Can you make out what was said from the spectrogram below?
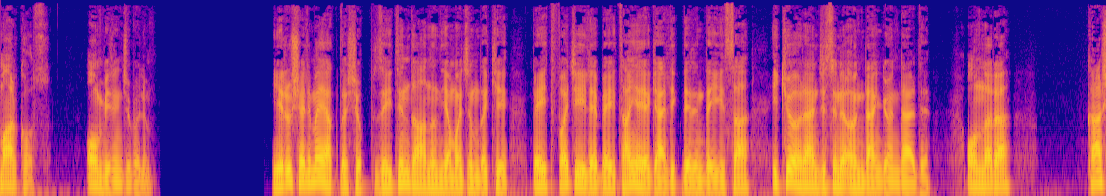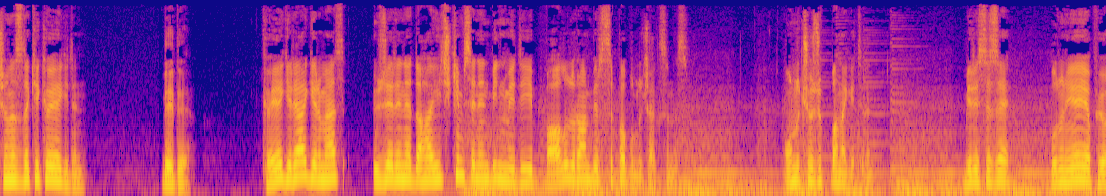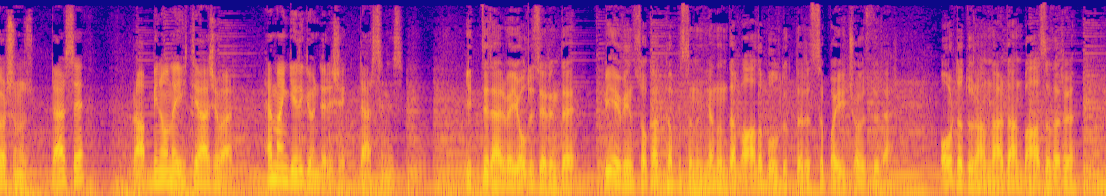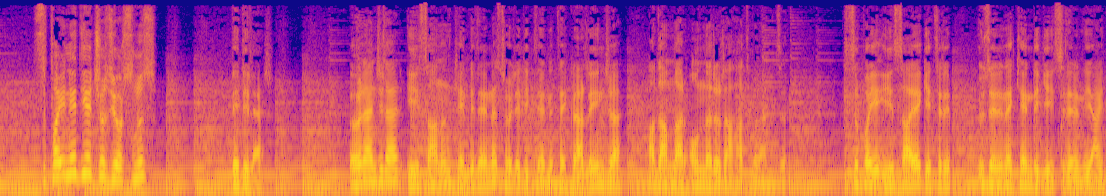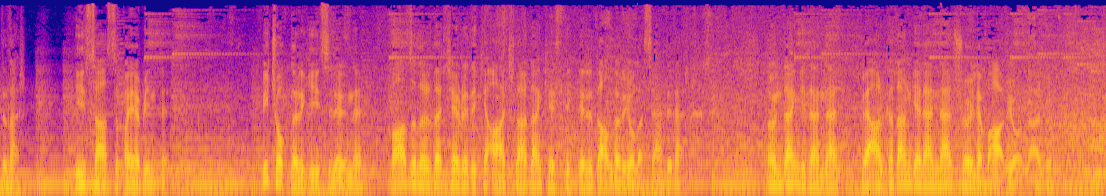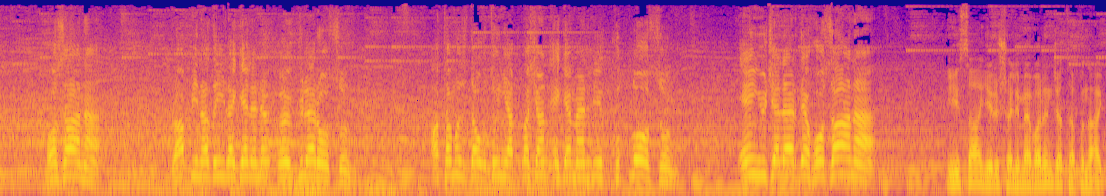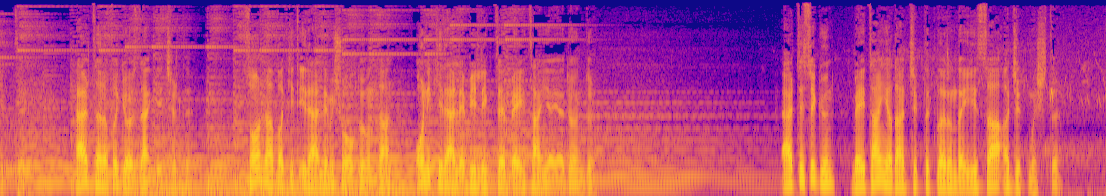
Markos 11. Bölüm Yeruşalim'e yaklaşıp Zeytin Dağı'nın yamacındaki Beyt Faci ile Beytanya'ya geldiklerinde İsa, iki öğrencisini önden gönderdi. Onlara, Karşınızdaki köye gidin. dedi. Köye girer girmez üzerine daha hiç kimsenin bilmediği bağlı duran bir sıpa bulacaksınız. Onu çözüp bana getirin. Biri size bunu niye yapıyorsunuz derse Rabbin ona ihtiyacı var. Hemen geri gönderecek dersiniz. Gittiler ve yol üzerinde bir evin sokak kapısının yanında bağlı buldukları sıpayı çözdüler. Orada duranlardan bazıları, Sıpayı ne diye çözüyorsunuz? dediler. Öğrenciler İsa'nın kendilerine söylediklerini tekrarlayınca adamlar onları rahat bıraktı. Sıpayı İsa'ya getirip üzerine kendi giysilerini yaydılar. İsa sıpaya bindi. Birçokları giysilerini, bazıları da çevredeki ağaçlardan kestikleri dalları yola serdiler. Önden gidenler ve arkadan gelenler şöyle bağırıyorlardı. Hozana! Rabbin adıyla gelene övgüler olsun. Atamız Davut'un yaklaşan egemenliği kutlu olsun. En yücelerde Hozana! İsa Yeruşalim'e varınca tapınağa gitti. Her tarafı gözden geçirdi. Sonra vakit ilerlemiş olduğundan 12'lerle birlikte Beytanya'ya döndü. Ertesi gün Beytanya'dan çıktıklarında İsa acıkmıştı.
